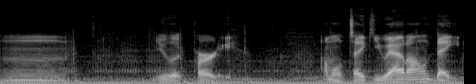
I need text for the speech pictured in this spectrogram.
Mmm. You look purty. I'm gonna take you out on a date.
